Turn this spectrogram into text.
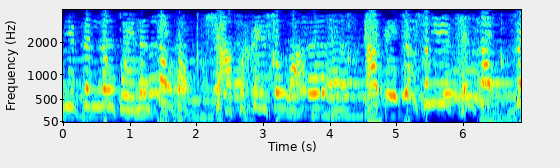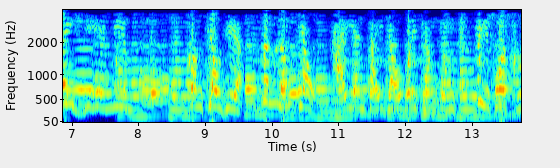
你怎能对恁嫂嫂下此狠手啊？她毕竟是你的亲嫂，人一明。王小姐冷冷叫，开言再叫我的相公。别说是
